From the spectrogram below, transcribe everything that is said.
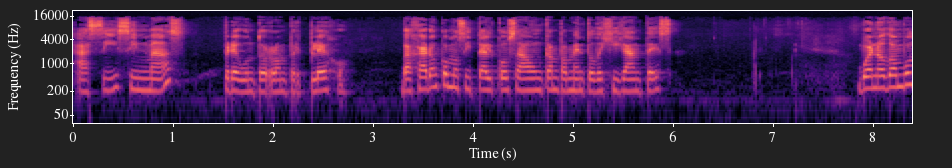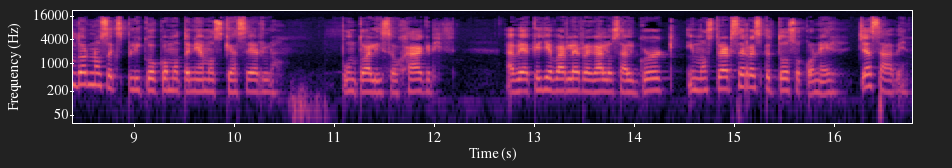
¿Así, sin más? preguntó Ron perplejo. ¿Bajaron como si tal cosa a un campamento de gigantes? Bueno, Dumbledore nos explicó cómo teníamos que hacerlo, puntualizó Hagrid. Había que llevarle regalos al Gurk y mostrarse respetuoso con él, ya saben.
